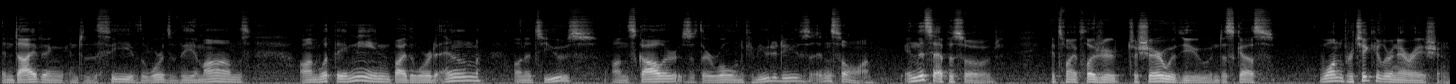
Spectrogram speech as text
and diving into the sea of the words of the Imams on what they mean by the word ilm, on its use, on scholars, their role in communities, and so on. In this episode, it's my pleasure to share with you and discuss one particular narration,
